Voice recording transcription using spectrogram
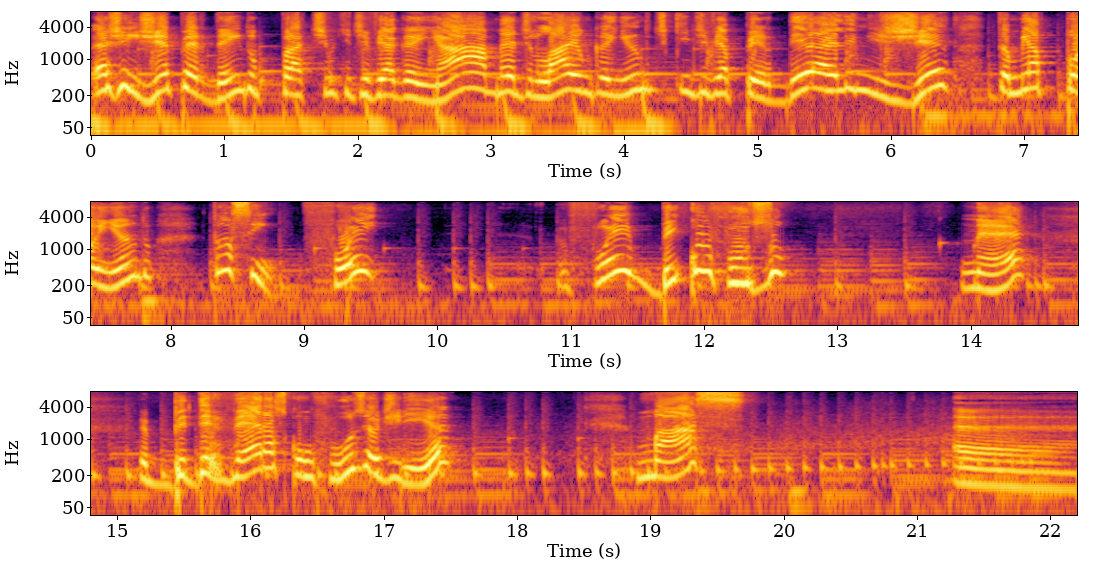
É GG perdendo pra time que devia ganhar, Mad Lion ganhando de quem devia perder, a LNG também apanhando. Então, assim, foi. Foi bem confuso, né? Deveras confuso, eu diria. Mas. É...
